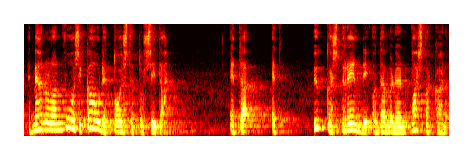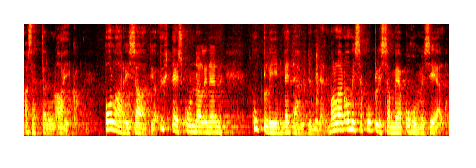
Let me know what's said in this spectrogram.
että mehän ollaan vuosikaudet toistettu sitä, että, että ykköstrendi on tämmöinen vastakkainasettelun aika. Polarisaatio, yhteiskunnallinen kupliin vetäytyminen. Me ollaan omissa kuplissamme ja puhumme siellä.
